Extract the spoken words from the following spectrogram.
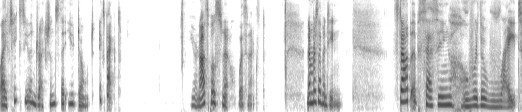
life takes you in directions that you don't expect. You're not supposed to know what's next. Number 17. Stop obsessing over the right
